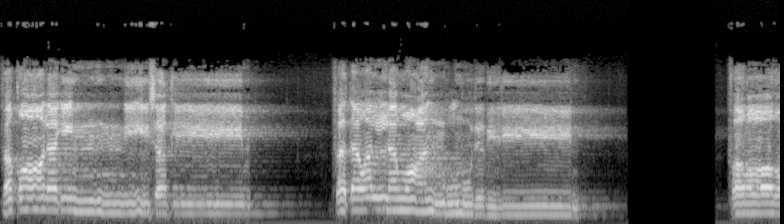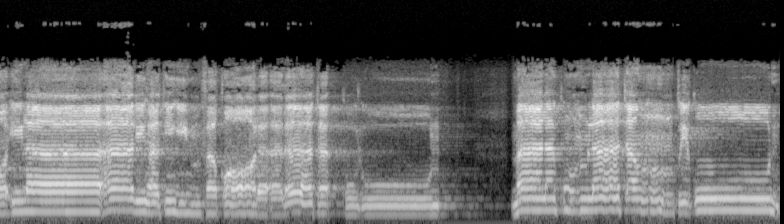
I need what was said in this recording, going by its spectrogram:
فقال إني سكيم فتولوا عنه مدبرين فراغ إلى آلهتهم فقال ألا تأكلون ما لكم لا تنطقون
